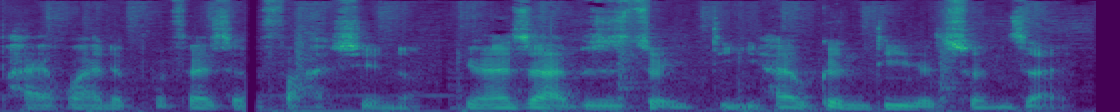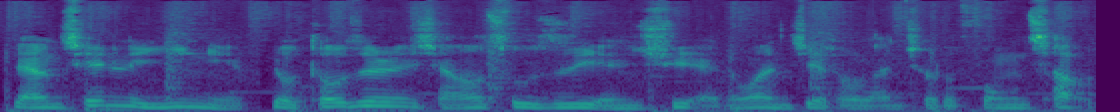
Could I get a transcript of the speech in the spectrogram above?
徘徊的 Professor 发现了，原来这还不是最低，还有更低的存在。两千零一年，有投资人想要出资延续 And One 街头篮球的风潮，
